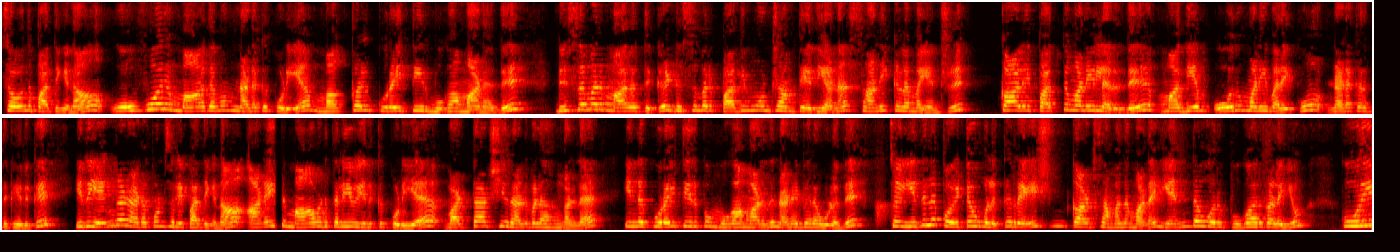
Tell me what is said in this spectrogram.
சோ வந்து பாத்தீங்கன்னா ஒவ்வொரு மாதமும் நடக்கக்கூடிய மக்கள் குறைதீர் முகாமானது டிசம்பர் மாதத்துக்கு டிசம்பர் பதிமூன்றாம் தேதியான சனிக்கிழமை அன்று காலை பத்து மணில இருந்து மதியம் ஒரு மணி வரைக்கும் நடக்கிறதுக்கு இருக்கு. இது எங்க நடக்கும்னு சொல்லி பாத்தீங்கன்னா அனைத்து மாவட்டத்திலயும் இருக்கக்கூடிய வட்டாட்சியர் அலுவலகங்கள்ல இந்த குறை தீர்ப்பு முகாமானது நடைபெற உள்ளது சோ இதுல போயிட்டு உங்களுக்கு ரேஷன் கார்டு சம்பந்தமான எந்த ஒரு புகார்களையும் கூறி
